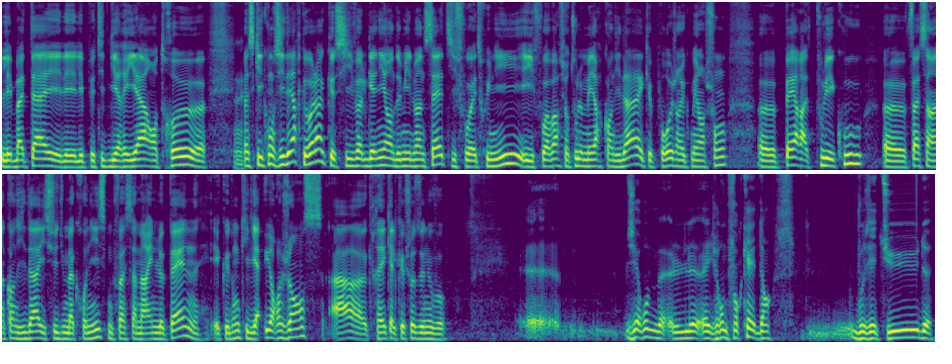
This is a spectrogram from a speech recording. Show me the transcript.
les batailles et les, les petites guérillas entre eux, parce qu'ils considèrent que, voilà, que s'ils veulent gagner en 2027, il faut être unis, et il faut avoir surtout le meilleur candidat, et que pour eux, Jean-Luc Mélenchon perd à tous les coups face à un candidat issu du macronisme ou face à Marine Le Pen, et que donc il y a urgence à créer quelque chose de nouveau. Euh, Jérôme, le- Jérôme Fourquet, dans vos études,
